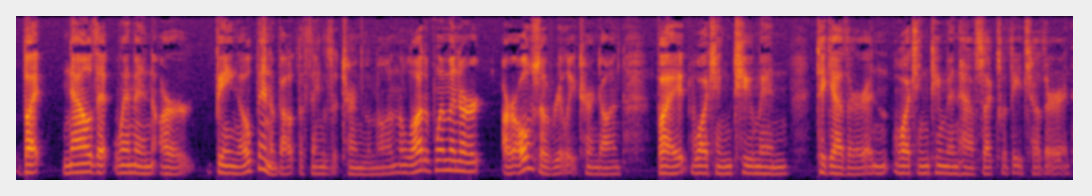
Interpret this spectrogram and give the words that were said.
But now that women are being open about the things that turn them on, a lot of women are are also really turned on by watching two men together and watching two men have sex with each other. And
